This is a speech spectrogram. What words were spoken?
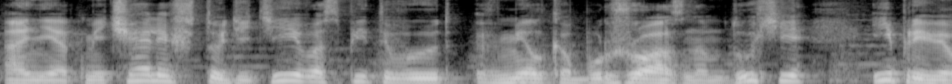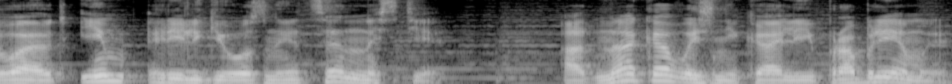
они отмечали, что детей воспитывают в мелкобуржуазном духе и прививают им религиозные ценности. Однако возникали и проблемы.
